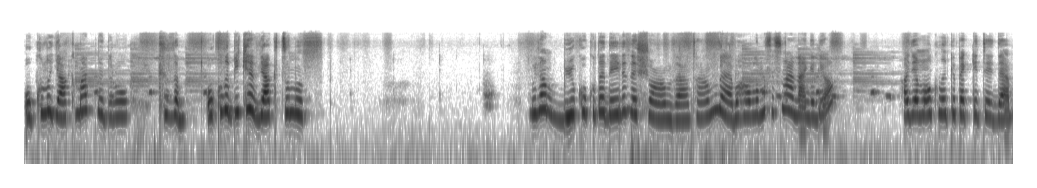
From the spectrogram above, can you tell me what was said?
Okulu yakmak nedir o kızım? Okulu bir kez yaktınız. Buradan büyük okulda değiliz de şu an zaten de. Bu havlama sesi nereden geliyor? Hadi ama okula köpek getirdim.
